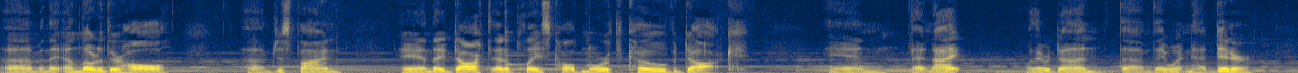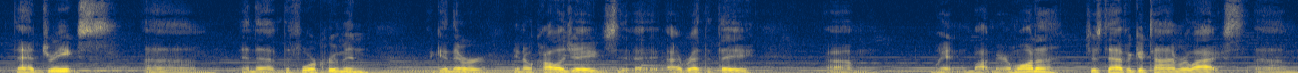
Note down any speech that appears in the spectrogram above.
um, and they unloaded their haul um, just fine, and they docked at a place called North Cove Dock. And that night, when they were done, um, they went and had dinner. They had drinks, um, and the the four crewmen, again, they were you know college age. I read that they um, went and bought marijuana just to have a good time, relax um,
